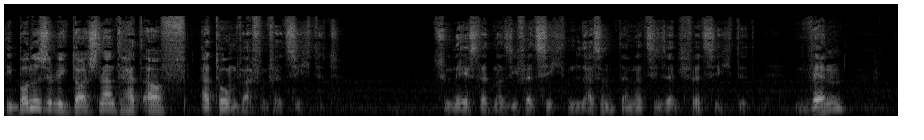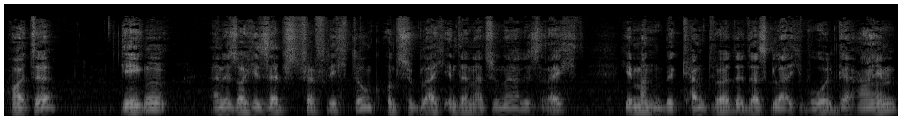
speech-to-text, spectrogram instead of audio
die Bundesrepublik Deutschland hat auf Atomwaffen verzichtet. Zunächst hat man sie verzichten lassen, dann hat sie selbst verzichtet. Wenn heute gegen eine solche Selbstverpflichtung und zugleich internationales Recht jemandem bekannt würde, dass gleichwohl geheim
